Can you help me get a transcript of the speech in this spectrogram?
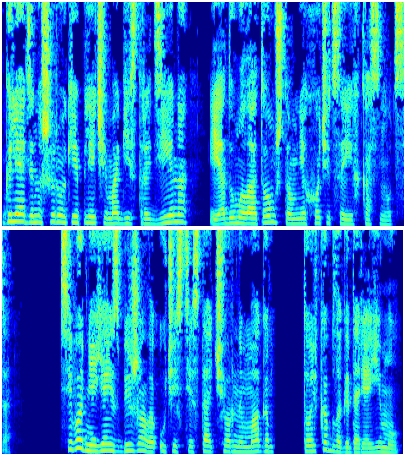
Глядя на широкие плечи магистра Диена, я думала о том, что мне хочется их коснуться. Сегодня я избежала участи стать черным магом только благодаря ему,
